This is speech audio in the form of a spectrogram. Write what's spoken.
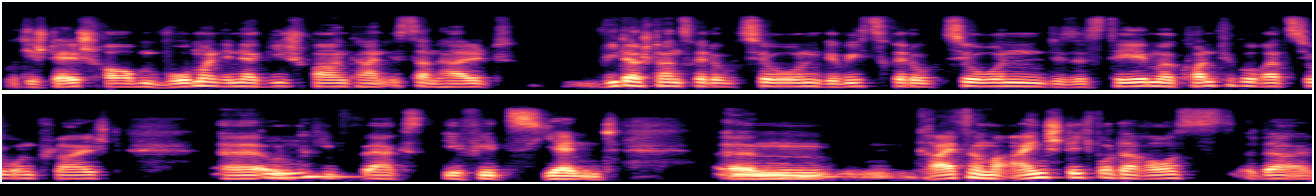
und die Stellschrauben, wo man Energie sparen kann, ist dann halt Widerstandsreduktion, Gewichtsreduktion, die Systeme, Konfiguration vielleicht äh, mhm. und Triebwerkseffizient. Ähm, mhm. greifen wir mal ein Stichwort daraus, da,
